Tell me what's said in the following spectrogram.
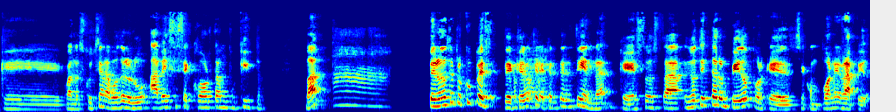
que cuando escuchan la voz de Lulu a veces se corta un poquito, ¿va? Ah. Pero no te preocupes, te quiero que la gente entienda que esto está, no te he interrumpido porque se compone rápido,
